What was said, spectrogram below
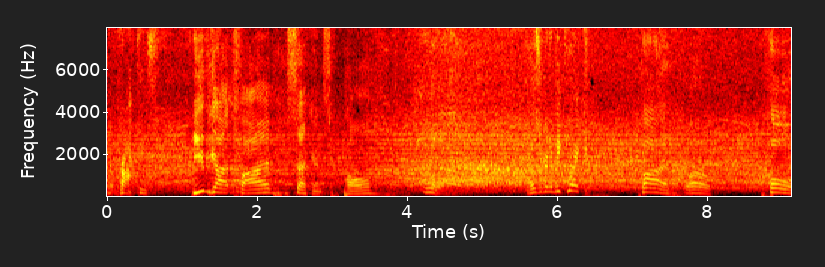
The Rockies. You've got five seconds, Paul. Oh. Those are going to be quick. Five, Whoa. four,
